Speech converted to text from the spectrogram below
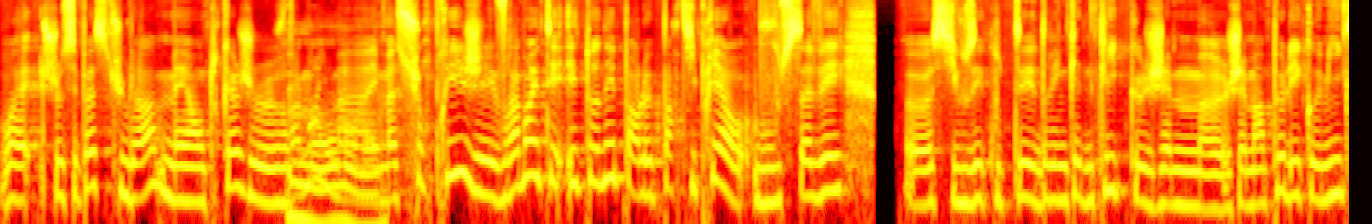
ouais, je sais pas si tu l'as, mais en tout cas, je, vraiment, il m'a surpris. J'ai vraiment été étonné par le parti pris. Alors, vous savez, euh, si vous écoutez Drink and Click, que j'aime, j'aime un peu les comics.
